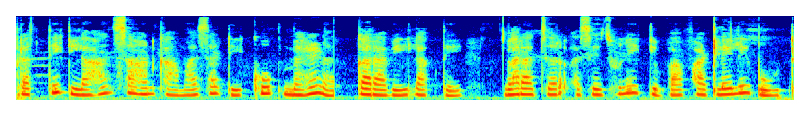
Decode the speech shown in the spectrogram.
प्रत्येक लहान सहान कामासाठी खूप मेहनत करावी लागते. घरात जर असे जुने किंवा फाटलेले बूट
